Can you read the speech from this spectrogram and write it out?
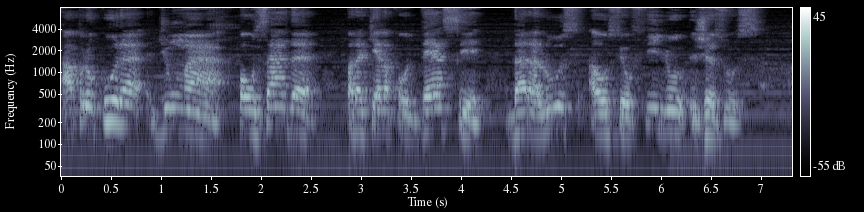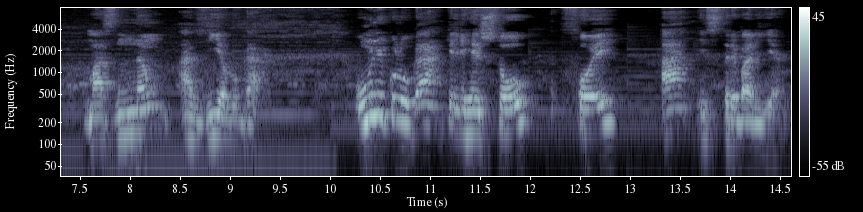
A procura de uma pousada para que ela pudesse dar a luz ao seu filho Jesus. Mas não havia lugar. O único lugar que lhe restou foi a estrebaria.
